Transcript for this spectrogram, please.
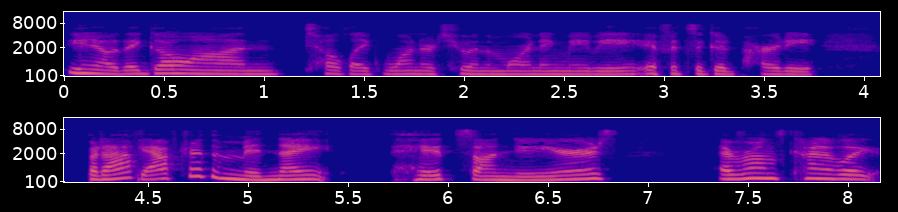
you know, they go on till like one or two in the morning maybe if it's a good party. But af- after the midnight hits on New Year's, everyone's kind of like,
